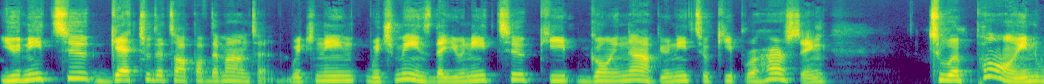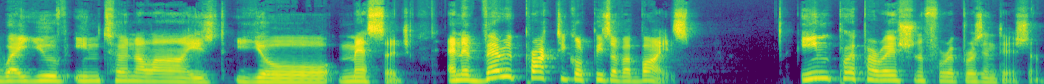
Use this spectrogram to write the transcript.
you need to get to the top of the mountain, which mean which means that you need to keep going up. You need to keep rehearsing to a point where you've internalized your message. And a very practical piece of advice in preparation for a presentation,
